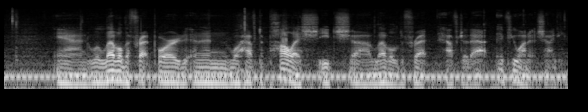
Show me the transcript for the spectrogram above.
and we'll level the fretboard and then we'll have to polish each uh, leveled fret after that if you want it shiny.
